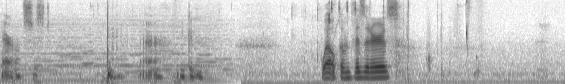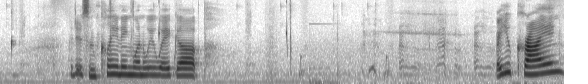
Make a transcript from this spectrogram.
Here, let's just... There. You can... Welcome visitors. I do some cleaning when we wake up. Are you crying?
